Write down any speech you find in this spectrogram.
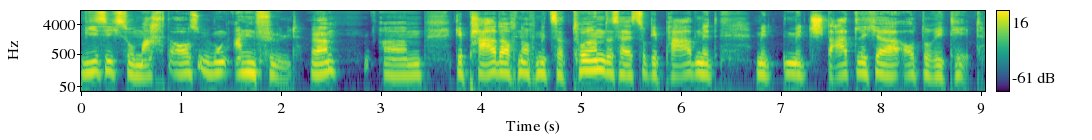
wie sich so Machtausübung anfühlt. Ja, ähm, gepaart auch noch mit Saturn, das heißt so gepaart mit, mit, mit staatlicher Autorität.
